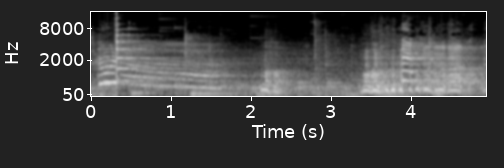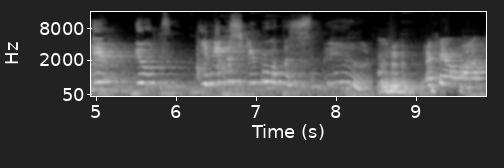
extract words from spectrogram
Tuna. Oh. I can't watch.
